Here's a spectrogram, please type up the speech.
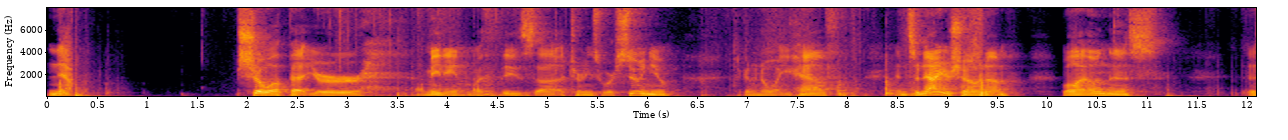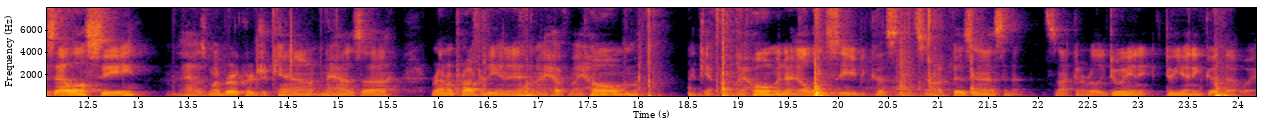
Now, show up at your meeting with these uh, attorneys who are suing you. They're going to know what you have. And so now you're showing them well, I own this this LLC. It has my brokerage account and it has a rental property in it, and I have my home. I can't put my home in an LLC because it's not a business and it's not going to really do any do you any good that way.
